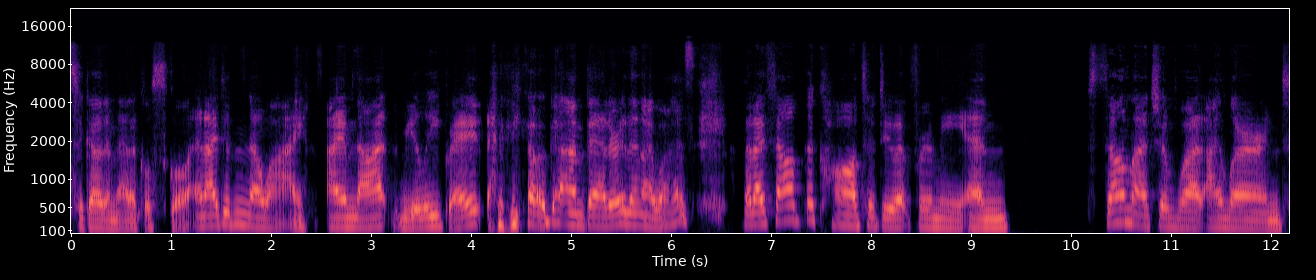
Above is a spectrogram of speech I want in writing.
to go to medical school. And I didn't know why. I am not really great at yoga. I'm better than I was, but I felt the call to do it for me. And so much of what I learned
